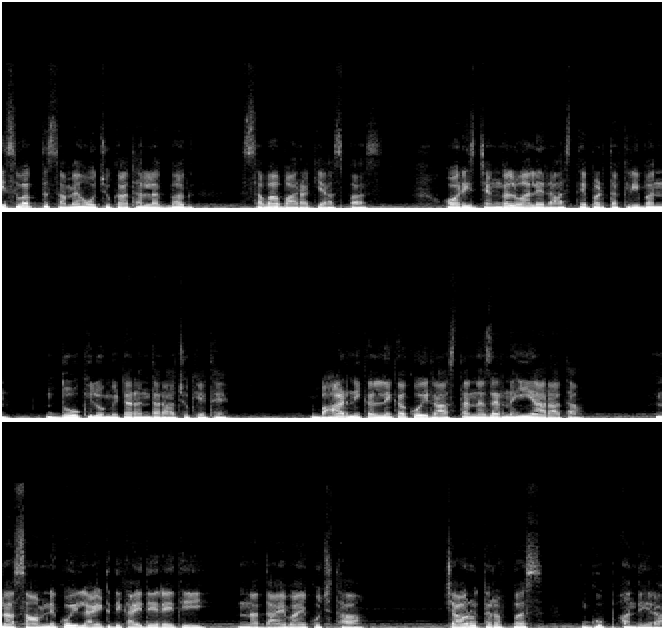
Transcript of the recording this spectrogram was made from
इस वक्त समय हो चुका था लगभग सवा बारह के आसपास, और इस जंगल वाले रास्ते पर तकरीबन दो किलोमीटर अंदर आ चुके थे। बाहर निकलने का कोई रास्ता नज़र नहीं आ रहा था, ना सामने कोई लाइट दिखाई दे रही थी न दाएँ बाएँ कुछ था। चारों तरफ़ बस गुप अंधेरा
